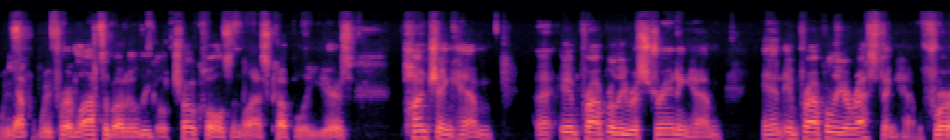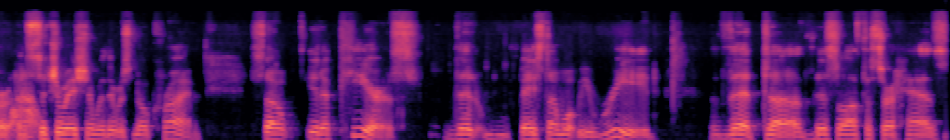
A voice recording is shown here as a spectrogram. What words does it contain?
We've, yep. we've heard lots about illegal chokeholds in the last couple of years, punching him, uh, improperly restraining him, and improperly arresting him for wow. a situation where there was no crime. So it appears that, based on what we read, that uh, this officer has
